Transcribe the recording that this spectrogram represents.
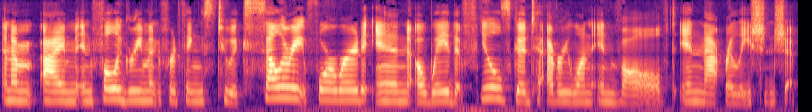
and I'm, I'm in full agreement for things to accelerate forward in a way that feels good to everyone involved in that relationship.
